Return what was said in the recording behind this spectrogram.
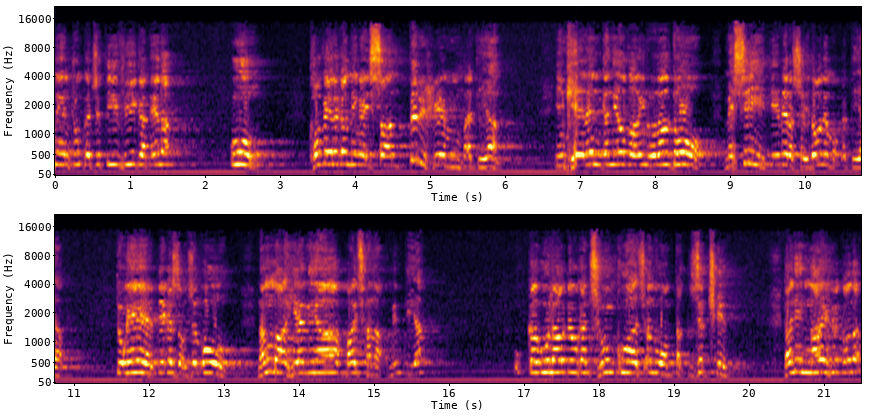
เนี่ยจุกกระชทีวีกันเอ็นะโอ้เขาเฟรงก็มีไงสันเปรี้ยมาเดียอินเคเลนกันเนี่ยฟังอินโรนัลโดเมสซี่ทีเวลสุดโดนเนี่ยหมดเดียตรงเงี้ยเด็กก็สงสัยโอ้นังมาเฮียเนี่ยไม่ชนะมินเดียกับกูเราเดียวกันช่วงกูอาจจะนวมตักเสียชีวิตกันยังไงก็ต้องนะ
